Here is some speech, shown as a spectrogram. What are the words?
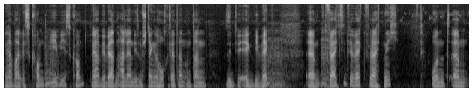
ja, weil es kommt mhm. eh, wie es kommt. Ja, wir werden alle an diesem Stängel hochklettern und dann sind wir irgendwie weg. Mhm. Ähm, mhm. Vielleicht sind wir weg, vielleicht nicht. Und ähm,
